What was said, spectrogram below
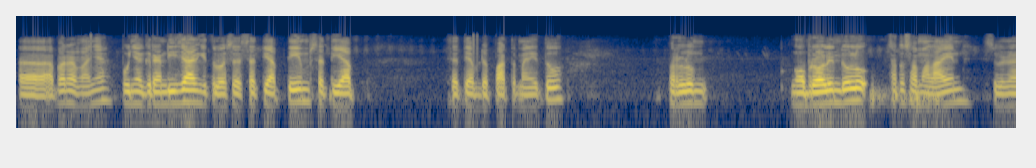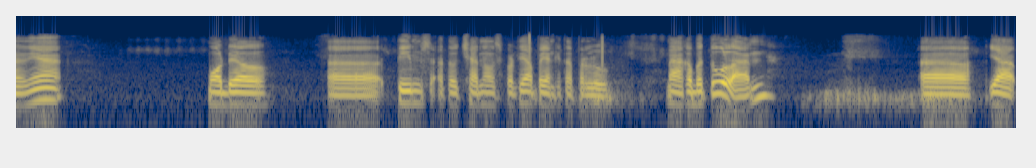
uh, apa namanya punya grand design gitu loh. Setiap tim, setiap setiap departemen itu perlu ngobrolin dulu satu sama lain sebenarnya model uh, teams atau channel seperti apa yang kita perlu. Nah kebetulan uh, ya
